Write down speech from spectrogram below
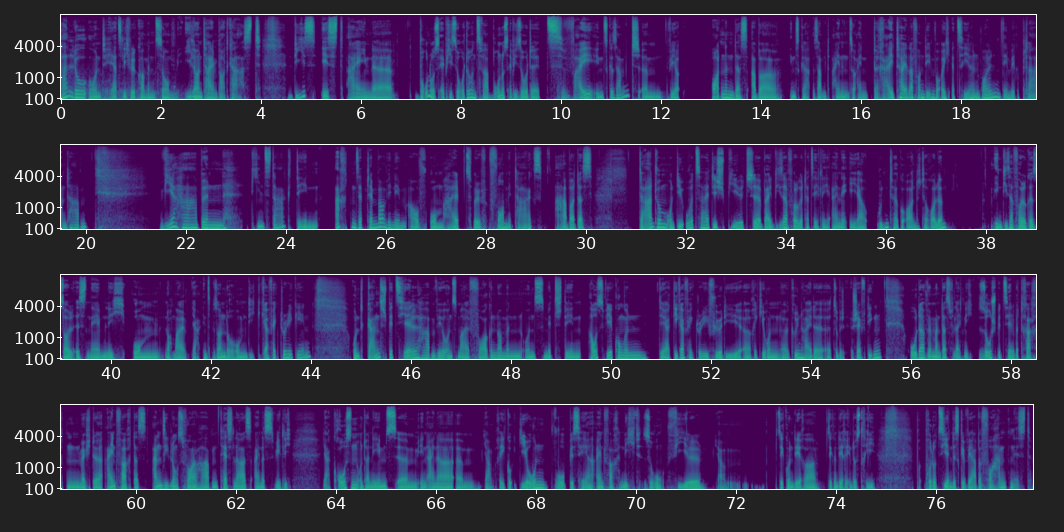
Hallo und herzlich willkommen zum Elon Time Podcast. Dies ist eine Bonus-Episode und zwar Bonus-Episode 2 insgesamt. Ähm, wir ordnen das aber insgesamt einen, so einen Dreiteiler, von dem wir euch erzählen wollen, den wir geplant haben. Wir haben Dienstag, den 8. September. Wir nehmen auf um halb zwölf vormittags, aber das Datum und die Uhrzeit, die spielt äh, bei dieser Folge tatsächlich eine eher untergeordnete Rolle. In dieser Folge soll es nämlich um nochmal, ja, insbesondere um die Gigafactory gehen. Und ganz speziell haben wir uns mal vorgenommen, uns mit den Auswirkungen der Gigafactory für die äh, Region äh, Grünheide äh, zu beschäftigen. Oder wenn man das vielleicht nicht so speziell betrachten möchte, einfach das Ansiedlungsvorhaben Teslas, eines wirklich ja, großen Unternehmens ähm, in einer ähm, ja, Region, wo bisher einfach nicht so viel ja, sekundärer, sekundäre Industrie produzierendes Gewerbe vorhanden ist.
